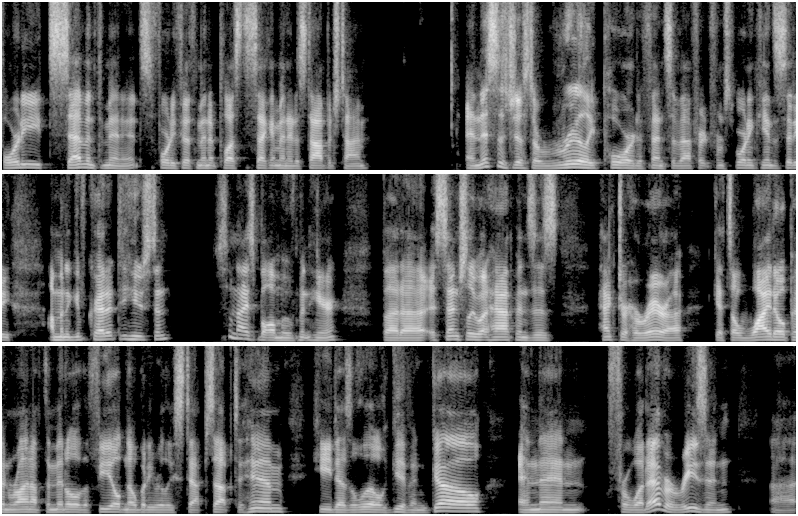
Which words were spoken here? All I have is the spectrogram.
47th minutes, 45th minute plus the second minute of stoppage time. And this is just a really poor defensive effort from Sporting Kansas City. I'm going to give credit to Houston. Some nice ball movement here. But uh, essentially, what happens is Hector Herrera gets a wide open run up the middle of the field. Nobody really steps up to him. He does a little give and go. And then, for whatever reason, uh,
